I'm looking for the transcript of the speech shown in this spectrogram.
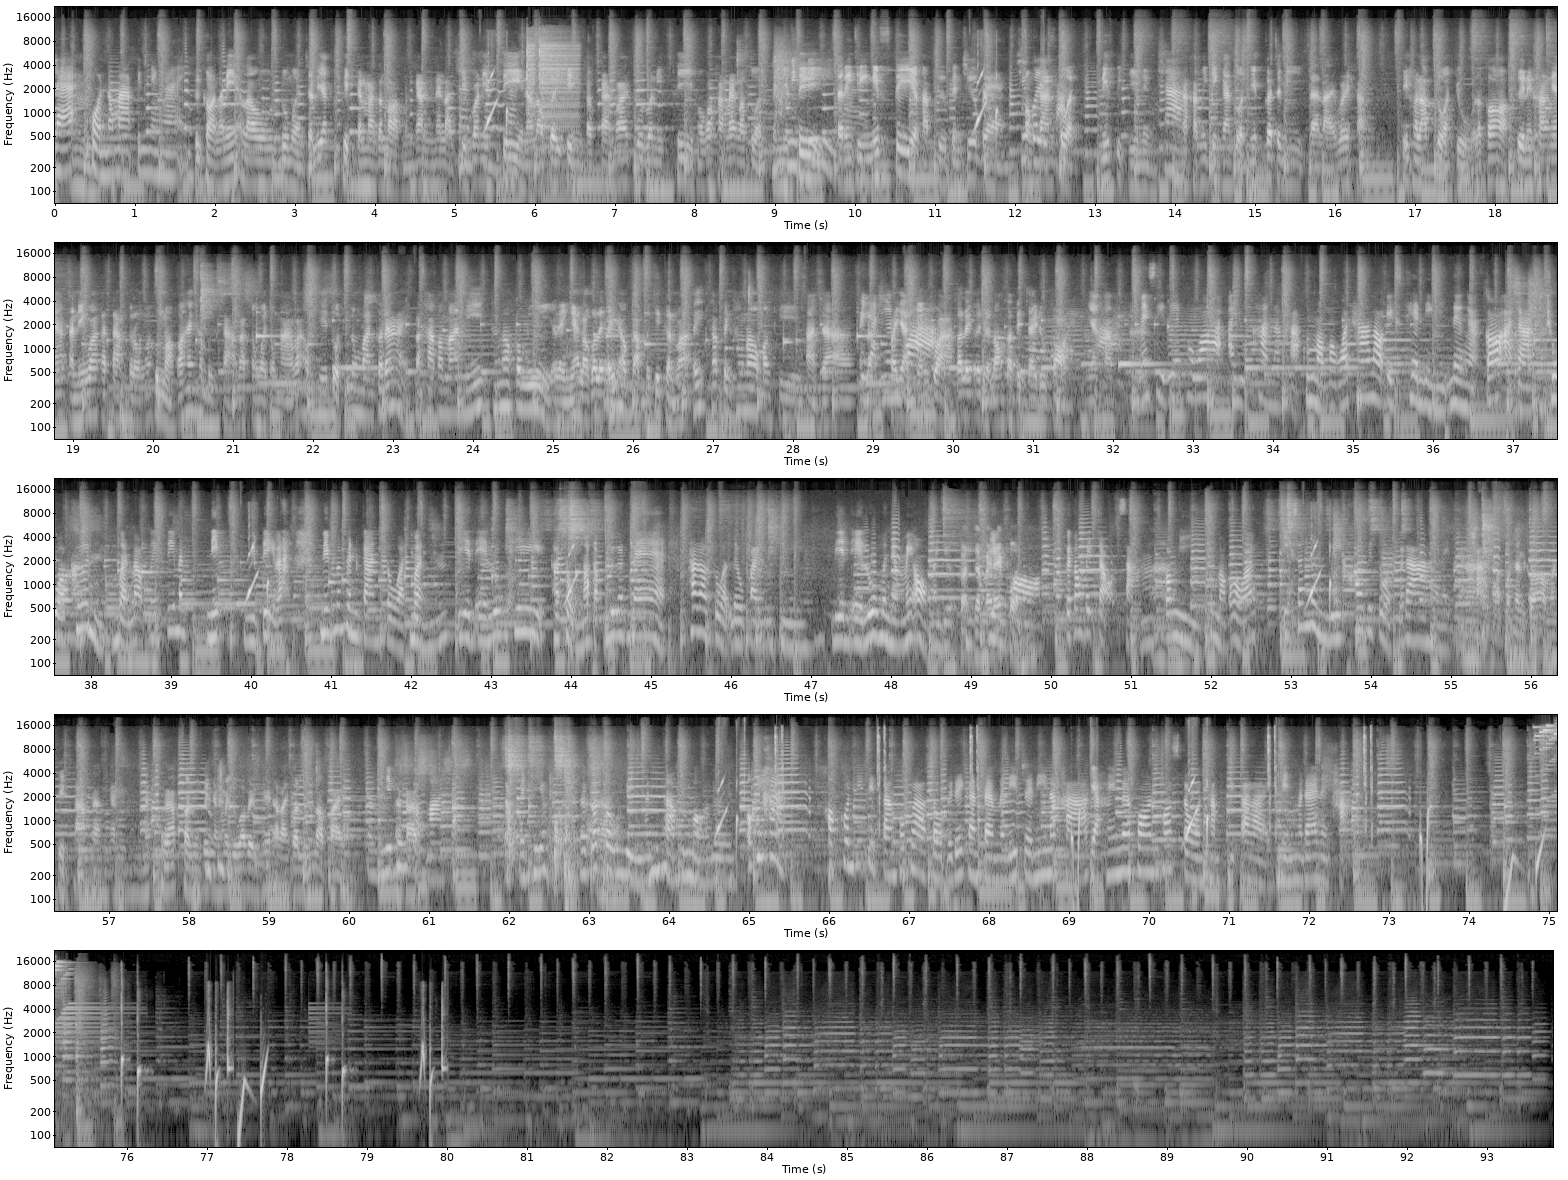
และอืมผลออกมาเป็นยังไง คือก่อนอันนี้เราดูเหมือนจะเรียกผิดกันมาตลอดเหมือนกันในหลายคลิปว่านิฟตี้นะเราเคยชินกับการว่าพูดว่านิฟตี้เพราะว่าครั้งแรกเราตรวจเป็นนิฟตี้ Nifty แต่จริงๆนิฟตี้อะครับคือเป็นชื่อแบรนด์ชื่ขอองบริษักาทรตรวจนิฟอีกทีหนึ่งใช่ นะครับจริงๆการตรวจนิฟก็จะมีอีกหลายๆบริษัท ที่เขารับตรวจอยู่ แล้วก็คือในครั้งนี้อันนี้ว่ากันตามตรงว่าคุณหมอก็ให้คำปรึกษาแบบตรงไปตรงมาว่าโอเคตรวจที่โรงพยาบาลก็ได้ราคาประมาณนี้ข้างนอกก็มีอะไรเงี้ยเราก็เลยเอ้ยเอากลับมาคิดก่อนว่าเอ้ยถ้าเป็นข้างนอกบางทีอาจจะประหยัดเงินประหยัดเงินกว่าก็เลยเออเดี๋ยวลองตัดสินใจดูก่อนเงี้ยครับไม่ซีเรียสเพราะว่าอายุคันนะคะคุณหมอบอกว่าถ้าเรา extend อีกนิดนึงอะก็อาจจะชัวร์ขึ้นเหมือนแบบนิฟตี้มันนิฟนิฟตี้ละนิฟมันเป็นการตรวจเหมือน DNA ลูกที่ผสมมากับเลือดแม่ ถ้าเราตรวจเร็วไปบางที DNA ลูกมันยังไม่ออกมาเยอะก็จะไม่ได้ผล เพียงพอก็ต้องไปเจาะซ้ำก็มีคุณหมอก็บอกว่าอีกสักหนึ่งวีคค่อยไปตรวจก็ได้อะไรอย่างเงี้ยค่ะครับเพราะฉะนั้นก็มาติดตามกันกันนะครับ ตอนนี้ก็ยังไม่รู้ว่าเป็นเพศอะไรก็ลุ้นต่อไป นี่เพิ่งนะครับกลับมาจากกลับไปเที่ยวแล้วก็ตรงดิ่งมันที่หาคุณหมอเลย โอเคค่ะ ขอบคุณที่ติดตามพวกเราโตไปด้วยกัน Family Journey นะคะ อยากให้แม่ป้อนพ่อสโตนทำคลิปอะไรเน้นมาได้เลยค่ะ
